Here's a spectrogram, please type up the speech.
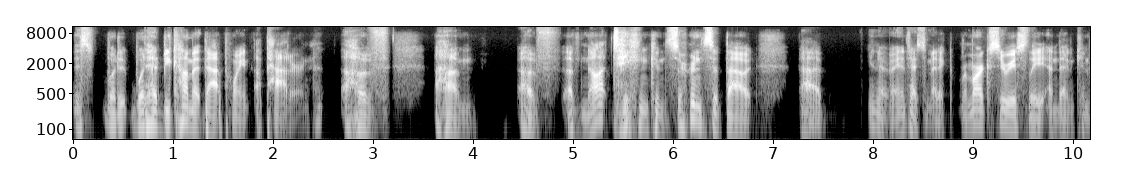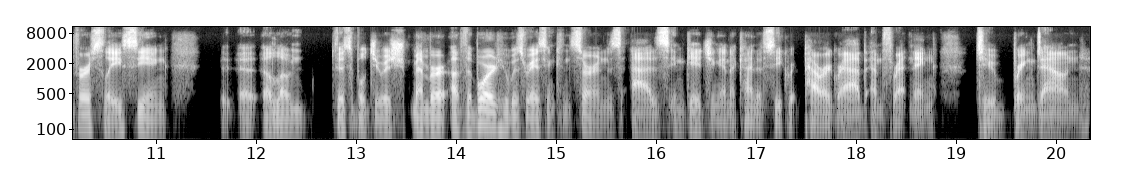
this what it, what had become at that point a pattern of um, of of not taking concerns about uh, you know anti-Semitic remarks seriously, and then conversely seeing a, a lone visible Jewish member of the board who was raising concerns as engaging in a kind of secret power grab and threatening to bring down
